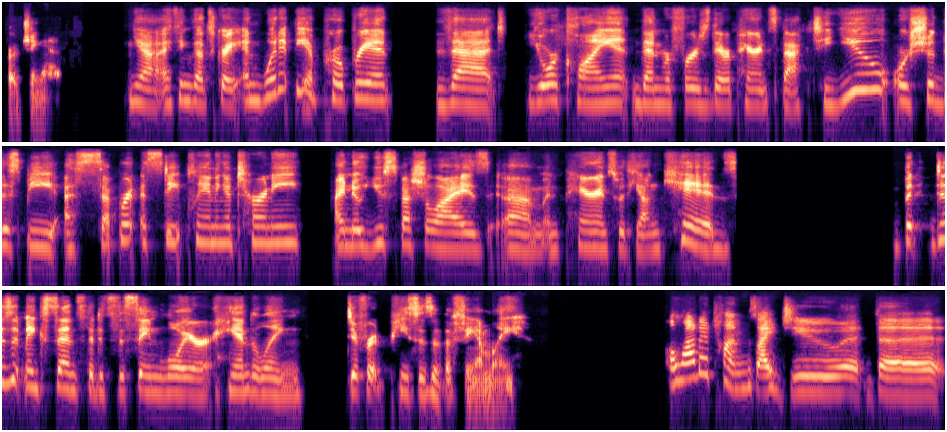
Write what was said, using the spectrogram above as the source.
approaching it. Yeah i think that's great. And would it be appropriate that your client then refers their parents back to you or should this be a separate estate planning attorney? I know you specialize um, in parents with young kids but does it make sense that it's the same lawyer handling different pieces of the family? A lot of times i do the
